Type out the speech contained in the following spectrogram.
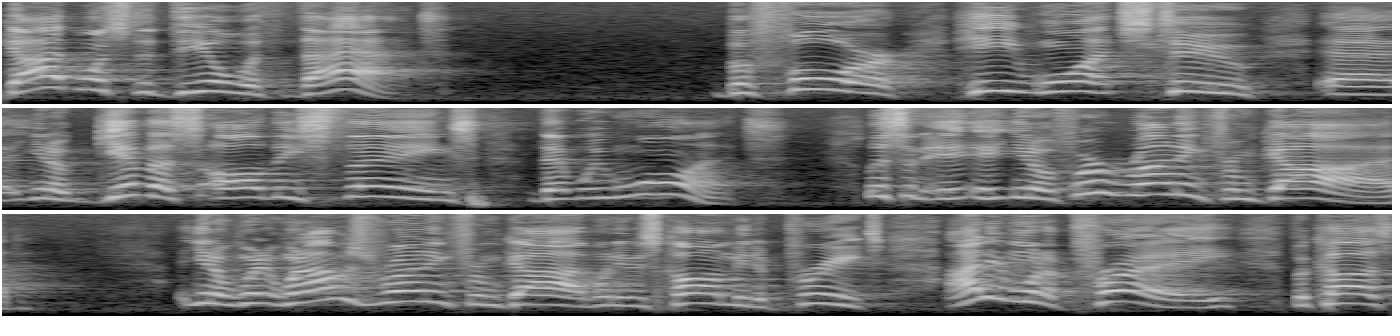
God wants to deal with that before He wants to, uh, you know, give us all these things that we want. Listen, it, you know, if we're running from God, you know, when, when I was running from God, when He was calling me to preach, I didn't want to pray because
